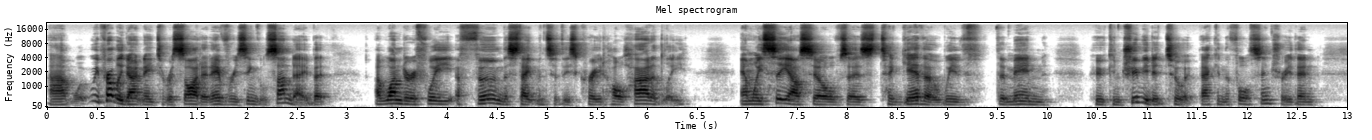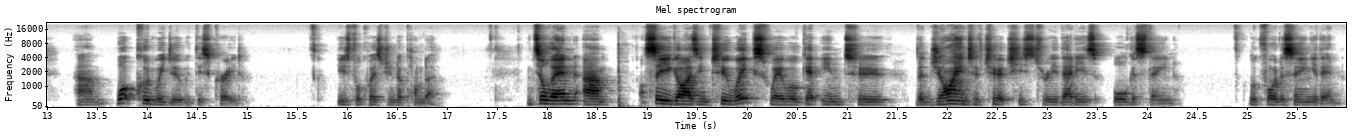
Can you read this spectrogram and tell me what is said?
Uh, we probably don't need to recite it every single Sunday, but I wonder if we affirm the statements of this creed wholeheartedly and we see ourselves as together with the men who contributed to it back in the fourth century, then um, what could we do with this creed? Useful question to ponder. Until then, um, I'll see you guys in two weeks where we'll get into the giant of church history that is Augustine. Look forward to seeing you then.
